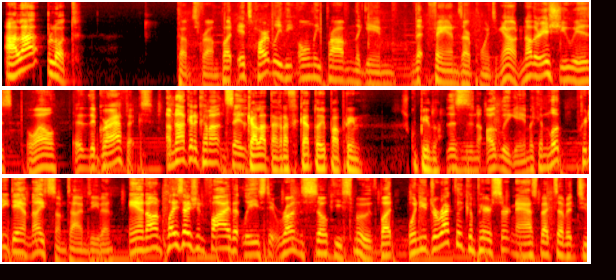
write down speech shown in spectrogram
Αλλά plot. comes from, but it's hardly the only problem in the game that fans are pointing out. Another issue is, well, uh, the graphics. I'm not going to come out and say that Καλά, τα γραφικά το είπα πριν. σκουπίδο. this is an ugly game. It can look pretty damn nice sometimes, even. And on PlayStation 5, at least, it runs silky smooth. But when you directly compare certain aspects of it to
